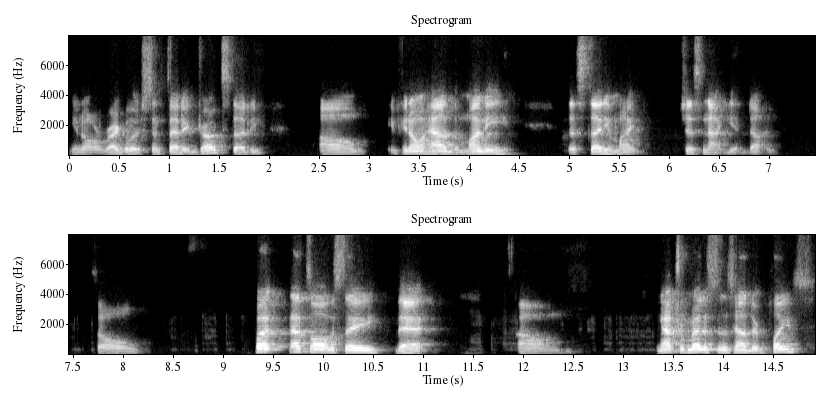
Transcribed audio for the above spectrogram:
you know a regular synthetic drug study, um, if you don't have the money, the study might just not get done. So, but that's all to say that um, natural medicines have their place,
